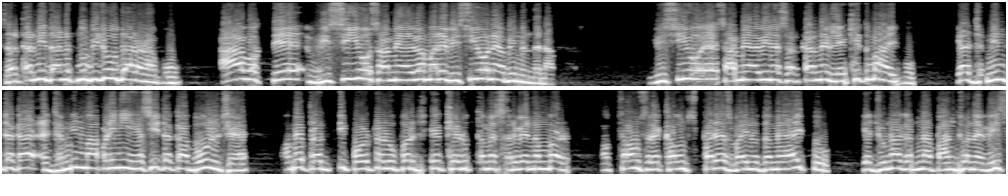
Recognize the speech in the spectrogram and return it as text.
સરકારની દાનતનું બીજું ઉદાહરણ આપું. આ વખતે વીસીઓ સામે આવ્યા. મારે વીસીઓને અભિનંદન આપવું VCO એ સામે આવીને સરકારને લેખિતમાં આપ્યું કે આ જમીન ટકા, જમીન માપણીની એસી ટકા ભૂલ છે. અમે પ્રગતિ પોર્ટલ ઉપર જે ખેડૂત તમે સર્વે નંબર અક્ષાંશ, રેખાંશ પરેશભાઈ નું તમે આપ્યું કે જુનાગઢના પાંચસો ને વીસ,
